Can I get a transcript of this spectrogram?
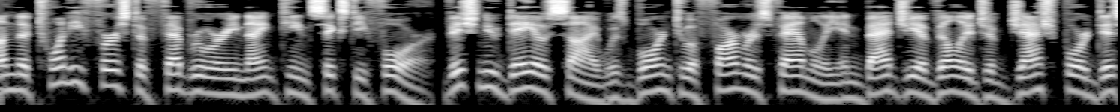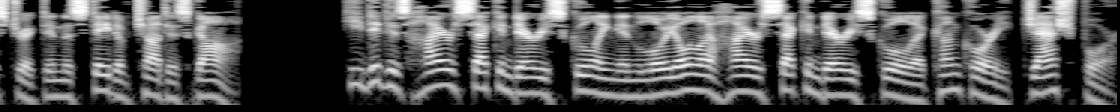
On 21 February 1964, Vishnu Deo Sai was born to a farmer's family in Bajia village of Jashpur district in the state of Chhattisgarh. He did his higher secondary schooling in Loyola Higher Secondary School at Kunkuri, Jashpur.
